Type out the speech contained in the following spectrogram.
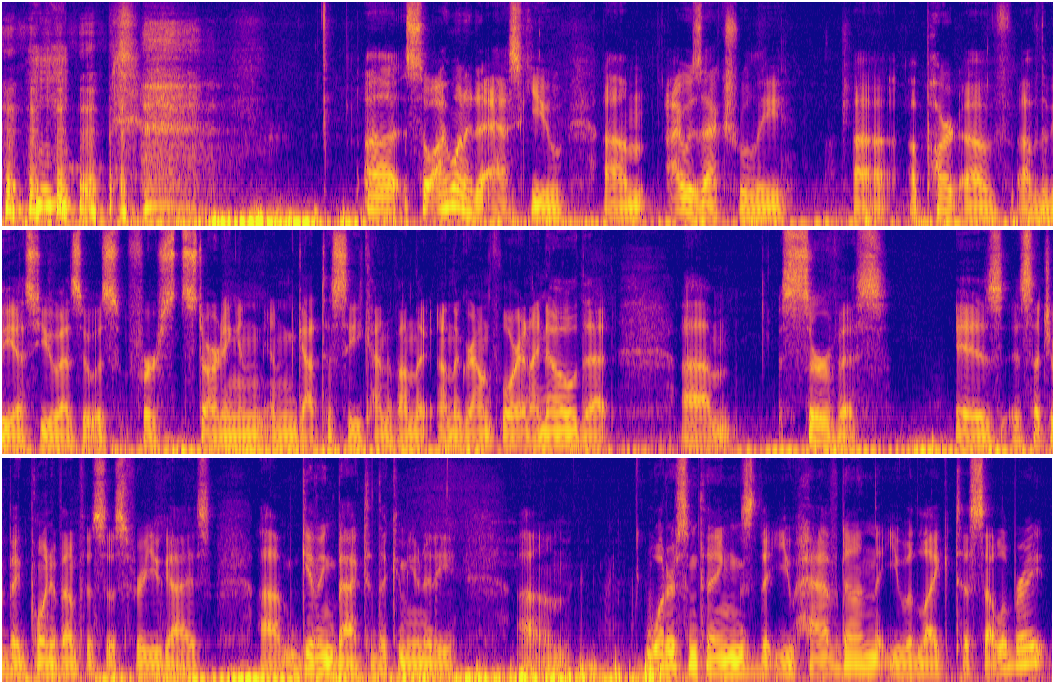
Uh, so I wanted to ask you. Um, I was actually uh, a part of, of the BSU as it was first starting, and, and got to see kind of on the on the ground floor. And I know that um, service is is such a big point of emphasis for you guys, um, giving back to the community. Um, what are some things that you have done that you would like to celebrate?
